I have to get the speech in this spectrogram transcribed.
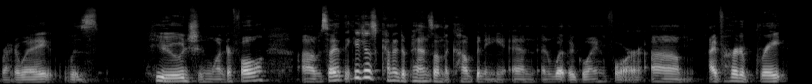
right away, was huge and wonderful. Um, so I think it just kind of depends on the company and, and what they're going for. Um, I've heard of great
